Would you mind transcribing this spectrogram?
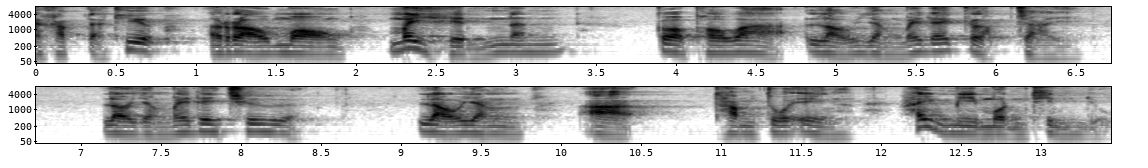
นะครับ แต่ที่เรามองไม่เห็นนั้น ก็เพราะว่าเรายังไม่ได้กลับใจ เรายังไม่ได้เชื่อ เรายังทำตัวเองให้มีมนทินอยู่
